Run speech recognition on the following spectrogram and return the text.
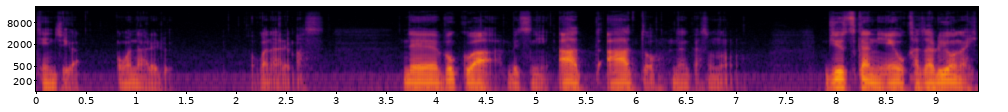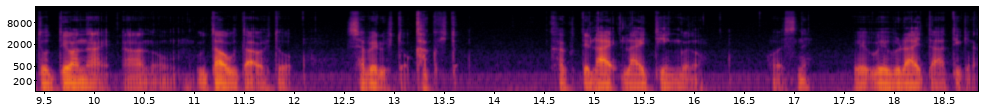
展示が行われる行われます。で僕は別にアートアートなんかその美術館に絵を飾るような人ではない。あの歌を歌う人喋る人書く人。書くってライライティングの方ですね。ウェブライター的な、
